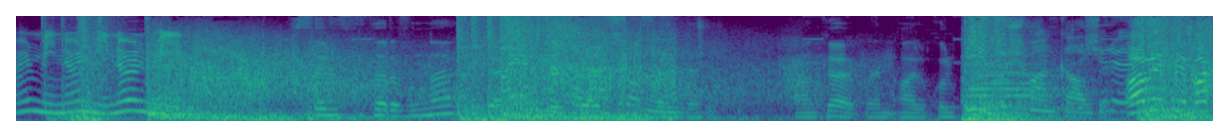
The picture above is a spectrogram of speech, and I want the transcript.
Ölmeyin ölmeyin ölmeyin. Serüstü tarafında. Kanka ben alkol Bir düşman kaldı. AWP bak.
